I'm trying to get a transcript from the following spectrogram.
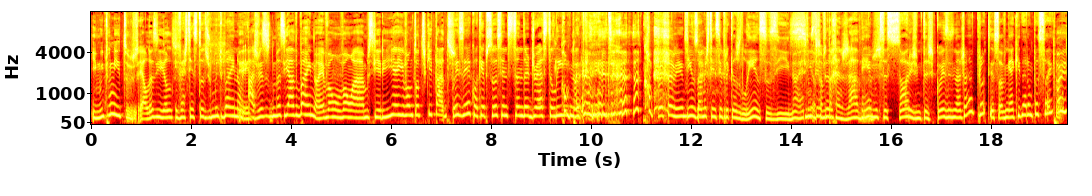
e muito bonitos, elas e eles. E vestem-se todos muito bem, não é? Às vezes demasiado bem, não é? Vão, vão à mercearia e vão todos quitados. Pois é, qualquer pessoa sente-se underdressed ali. é? Completamente. Completamente. Sim, os homens têm sempre aqueles lenços e não é? Sim, eles são muito arranjados. É, muitos acessórios, muitas coisas. E nós já, pronto, eu só vim aqui dar um passeio. Pois,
